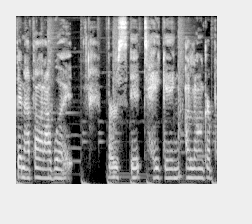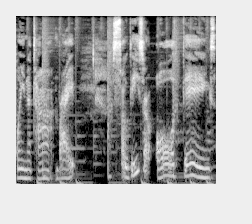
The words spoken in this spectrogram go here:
than I thought I would versus it taking a longer point of time, right? So these are all things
